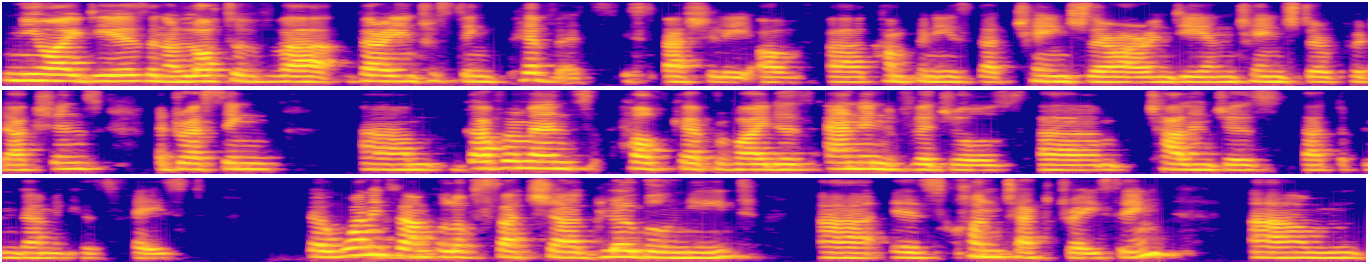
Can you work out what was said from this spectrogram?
new ideas and a lot of uh, very interesting pivots, especially of uh, companies that change their R&D and change their productions, addressing um, governments, healthcare providers, and individuals um, challenges that the pandemic has faced. So one example of such a global need uh, is contact tracing. Um,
